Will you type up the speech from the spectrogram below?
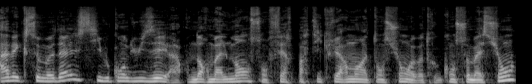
avec ce modèle, si vous conduisez, alors normalement, sans faire particulièrement attention à votre consommation,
